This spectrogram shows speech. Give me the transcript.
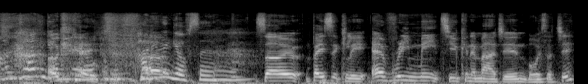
okay. 가리는 게 없어요. So basically, every meat you can imagine. 뭐 있었지?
